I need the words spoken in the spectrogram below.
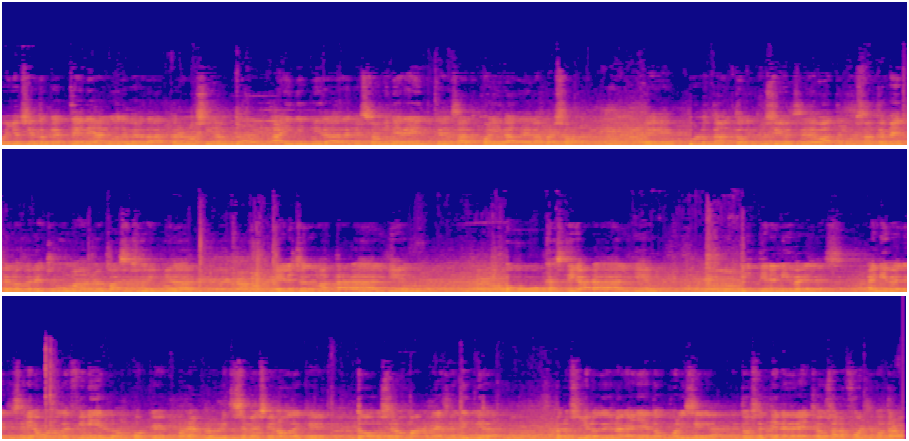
pues yo siento que tiene algo de verdad, pero no siempre. Hay dignidades que son inherentes a las cualidades de la persona. Eh, por lo tanto, inclusive se debate constantemente los derechos humanos en base a su dignidad. El hecho de matar a alguien o castigar a alguien ti- tiene niveles. Hay niveles que sería bueno definirlo, porque, por ejemplo, ahorita se mencionó de que todos los seres humanos merecen dignidad. Pero si yo le doy una galleta a un policía, entonces tiene derecho a usar la fuerza contra mí.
